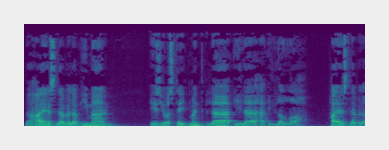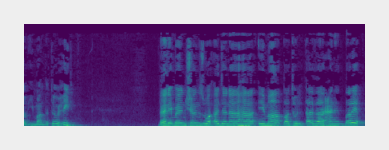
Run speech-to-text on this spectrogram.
The highest level of Iman is your statement لا إله إلا الله. Highest level of Iman, the Tawheed. Then it mentions وأدناها إماطة الأذى عن الطريق.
